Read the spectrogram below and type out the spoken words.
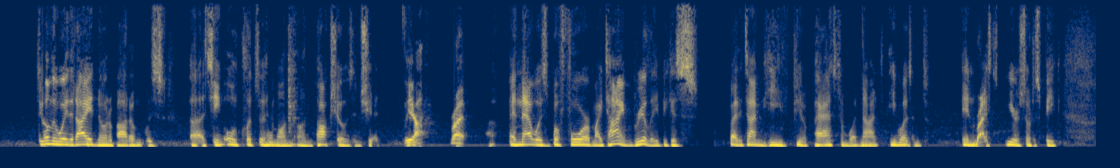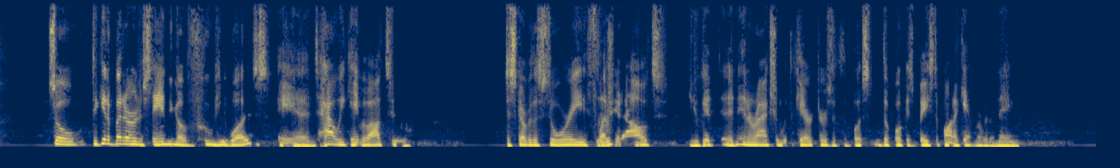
the only way that I had known about him was uh, seeing old clips of him on on talk shows and shit Yeah, right. and that was before my time really because by the time he you know passed and whatnot he wasn't in my Right. sphere so to speak so to get a better understanding of who he was and how he came about to discover the story flesh it out you get an interaction with the characters that the book, the book is based upon i can't remember the name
